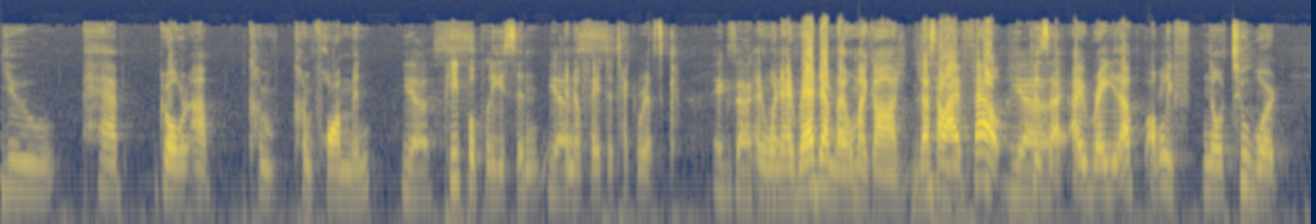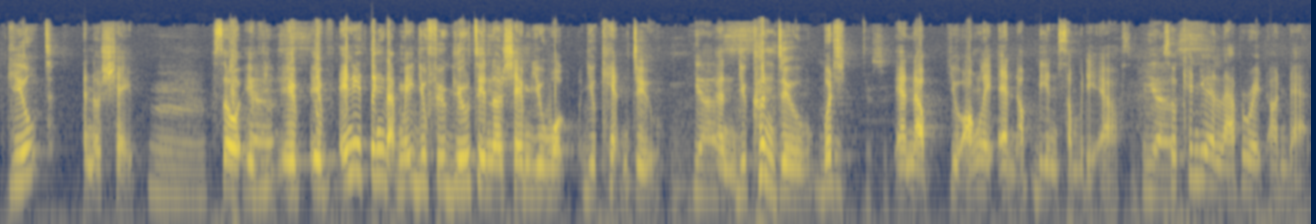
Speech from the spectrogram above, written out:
you have grown up con- conforming, yes people pleasing, and afraid to take risk. exactly And when I read them, I'm like, oh my God, that's how I felt. Yeah. Because I, I raised up only f- know two words: guilt and ashamed. Hmm. So if. Yes. if if anything that made you feel guilty and ashamed, you work, you can't do, hmm. yes and you couldn't do, which end up you only end up being somebody else. Yes. So can you elaborate on that?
